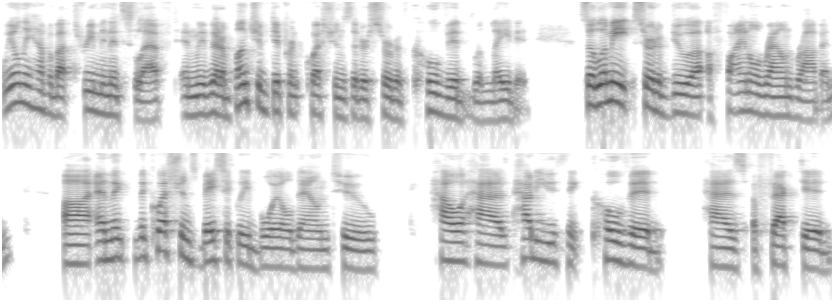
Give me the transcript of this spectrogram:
we only have about three minutes left, and we've got a bunch of different questions that are sort of COVID related. So let me sort of do a, a final round robin. Uh, and the, the questions basically boil down to how has how do you think COVID has affected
